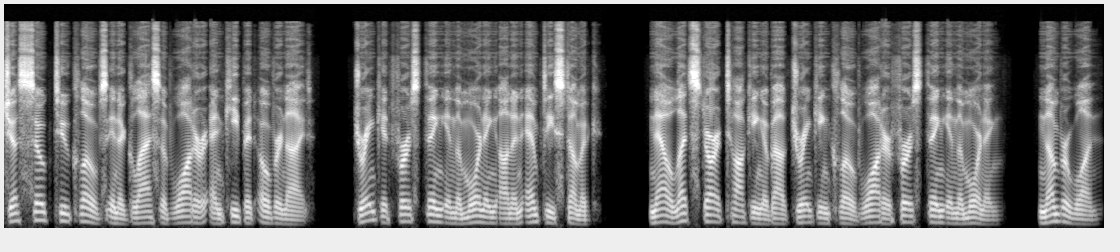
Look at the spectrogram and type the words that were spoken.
Just soak two cloves in a glass of water and keep it overnight. Drink it first thing in the morning on an empty stomach. Now let's start talking about drinking clove water first thing in the morning. Number 1.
